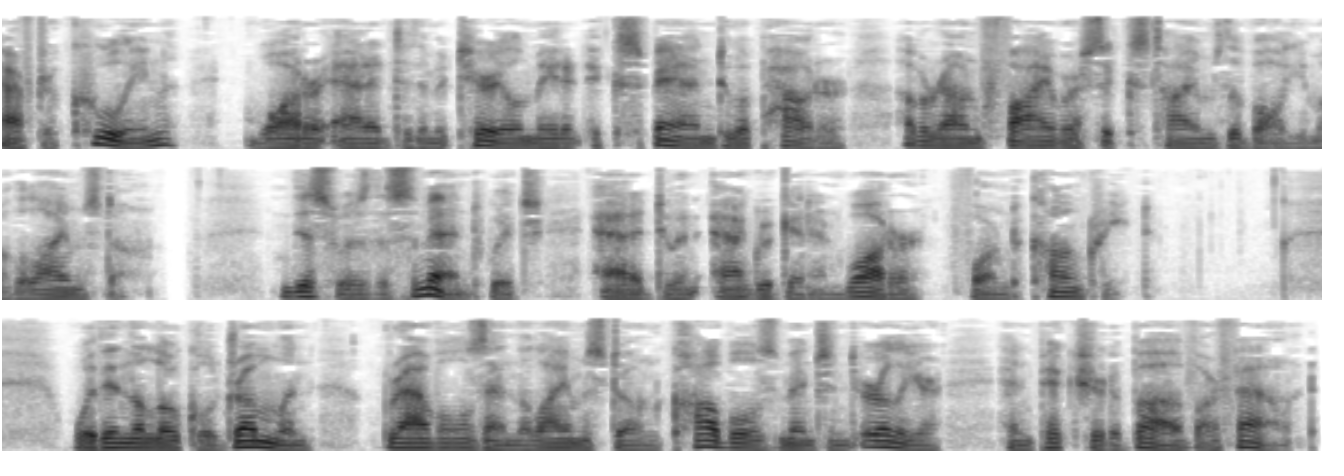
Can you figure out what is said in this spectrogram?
After cooling, water added to the material made it expand to a powder of around five or six times the volume of the limestone. This was the cement which, added to an aggregate and water, formed concrete. Within the local drumlin, gravels and the limestone cobbles mentioned earlier and pictured above are found.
